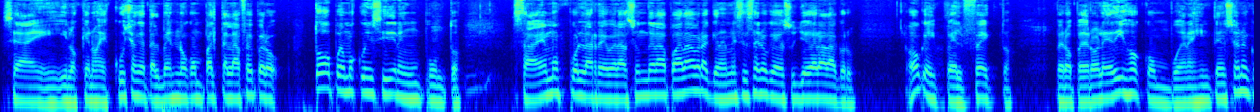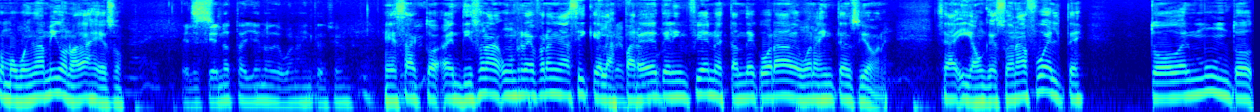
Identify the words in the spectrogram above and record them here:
o sea, y, y los que nos escuchan que tal vez no compartan la fe, pero todos podemos coincidir en un punto. Sabemos por la revelación de la palabra que no es necesario que Jesús llegara a la cruz. Ok, perfecto. Pero Pedro le dijo con buenas intenciones, como buen amigo, no hagas eso. El infierno está lleno de buenas intenciones. Exacto. Eh, Dice una- un refrán así que las refrán. paredes del infierno están decoradas de buenas intenciones. O sea, y aunque suena fuerte, todo el mundo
